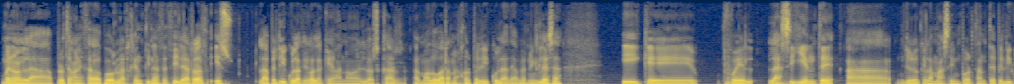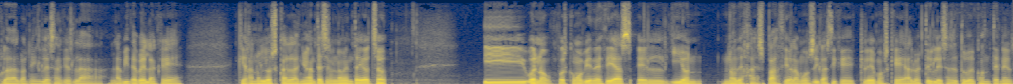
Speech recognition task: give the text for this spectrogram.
bueno, la protagonizada por la argentina Cecilia Roth es la película que con la que ganó el Oscar Almodóvar a mejor película de habla no inglesa y que fue la siguiente a, yo creo que la más importante película de habla inglesa, que es La, la vida Bella, que, que, ganó el Oscar el año antes, en el 98. Y bueno, pues como bien decías, el guion no deja espacio a la música, así que creemos que Alberto Iglesias se tuvo que contener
